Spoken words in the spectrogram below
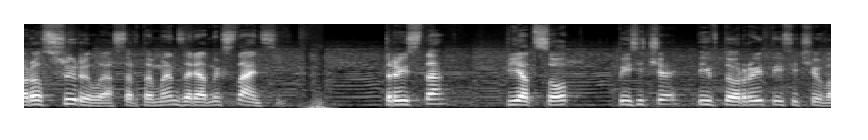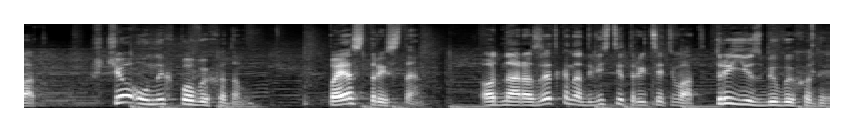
розширили асортимент зарядних станцій. 300, 500, 1000, 1500 Вт. Що у них по виходам? PS300. Одна розетка на 230 Вт. Три USB-виходи,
